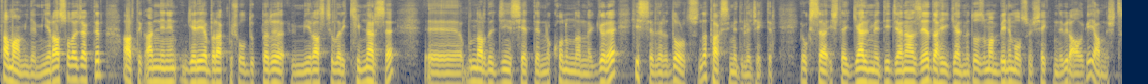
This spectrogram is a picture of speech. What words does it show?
Tamamıyla miras olacaktır. Artık annenin geriye bırakmış oldukları mirasçıları kimlerse e, bunlar da cinsiyetlerine, konumlarına göre hisseleri doğrultusunda taksim edilecektir. Yoksa işte gelmedi, cenazeye dahi gelmedi o zaman benim olsun şeklinde bir algı yanlıştır.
